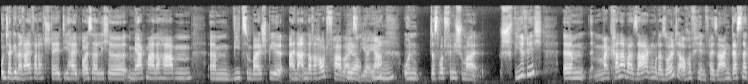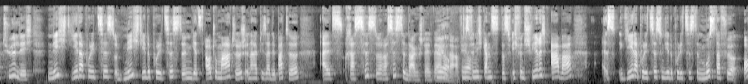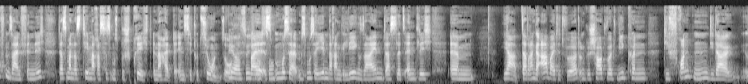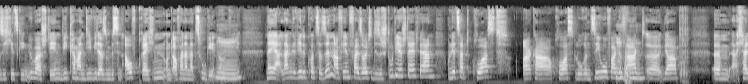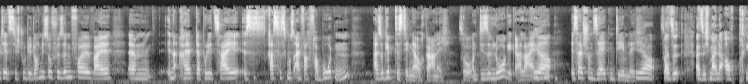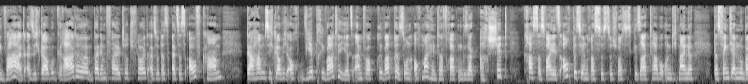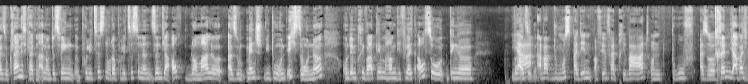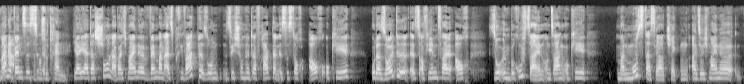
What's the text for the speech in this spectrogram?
unter Generalverdacht stellt, die halt äußerliche Merkmale haben, ähm, wie zum Beispiel eine andere Hautfarbe als ja. wir, ja. Mhm. Und das Wort finde ich schon mal schwierig. Ähm, man kann aber sagen oder sollte auch auf jeden Fall sagen, dass natürlich nicht jeder Polizist und nicht jede Polizistin jetzt automatisch innerhalb dieser Debatte als Rassist oder Rassistin dargestellt werden ja, darf. Das ja. finde ich ganz, das, ich finde es schwierig, aber es, jeder Polizist und jede Polizistin muss dafür offen sein, finde ich, dass man das Thema Rassismus bespricht innerhalb der Institution. So, ja, weil es so. muss ja, es muss ja jedem daran gelegen sein, dass letztendlich ähm, ja, daran gearbeitet wird und geschaut wird, wie können die Fronten, die da sich jetzt gegenüberstehen, wie kann man die wieder so ein bisschen aufbrechen und aufeinander zugehen mhm. irgendwie. Naja, lange Rede, kurzer Sinn. Auf jeden Fall sollte diese Studie erstellt werden. Und jetzt hat Horst, aka Horst Lorenz Seehofer mhm. gesagt, äh, ja, pff, ähm, ich halte jetzt die Studie doch nicht so für sinnvoll, weil ähm, innerhalb der Polizei ist Rassismus einfach verboten. Also gibt es den ja auch gar nicht. So, und diese Logik alleine ja. ist halt schon selten dämlich. Ja, so. also, also ich meine auch privat. Also ich glaube, gerade bei dem Fall George Floyd, also das, als es aufkam, da haben sich, glaube ich, auch wir Private jetzt einfach, Privatpersonen auch mal hinterfragt und gesagt, ach shit, krass, das war jetzt auch bisschen rassistisch, was ich gesagt habe. Und ich meine, das fängt ja nur bei so Kleinigkeiten an. Und deswegen, Polizisten oder Polizistinnen sind ja auch normale, also Menschen wie du und ich so, ne? Und im Privatleben haben die vielleicht auch so Dinge. Ja, also, aber du musst bei denen auf jeden Fall privat und Beruf, also trennen. Ja, aber ich meine, wenn es das musst du trennen. Ja, ja, das schon. Aber ich meine, wenn man als Privatperson sich schon hinterfragt, dann ist es doch auch okay oder sollte es auf jeden Fall auch so im Beruf sein und sagen, okay, man muss das ja checken. Also ich meine,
